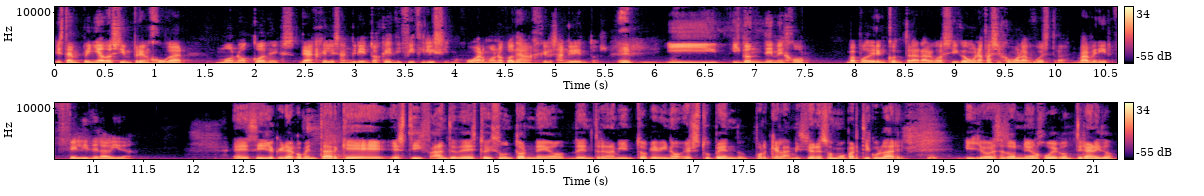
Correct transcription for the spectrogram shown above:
está empeñado siempre en jugar monocódex de ángeles sangrientos, que es dificilísimo jugar monocódex de ángeles sangrientos. Eh, ¿Y, ¿Y dónde mejor va a poder encontrar algo así con unas fases como las vuestras? Va a venir feliz de la vida. Eh, sí, yo quería comentar que Steve antes de esto hizo un torneo de entrenamiento que vino estupendo, porque las misiones son muy particulares. Y yo ese torneo lo jugué con Tiránido.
